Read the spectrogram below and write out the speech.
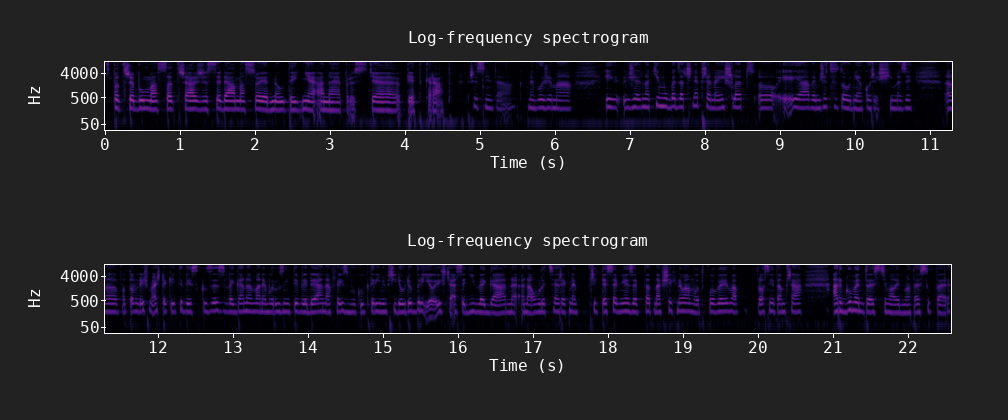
spotřebu masa, třeba, že si dá maso jednou týdně a ne prostě pětkrát. Přesně tak. Nebo že má, i, že nad tím vůbec začne přemýšlet. Já vím, že se to hodně jako řeší mezi potom, když máš taky ty diskuze s veganama nebo různý ty videa na Facebooku, který mi přijdou dobrý, jo, když třeba sedí vegan na ulici a řekne, přijďte se mě zeptat, na všechno vám odpovím a vlastně tam třeba argumentuje s těma lidma, to je super.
